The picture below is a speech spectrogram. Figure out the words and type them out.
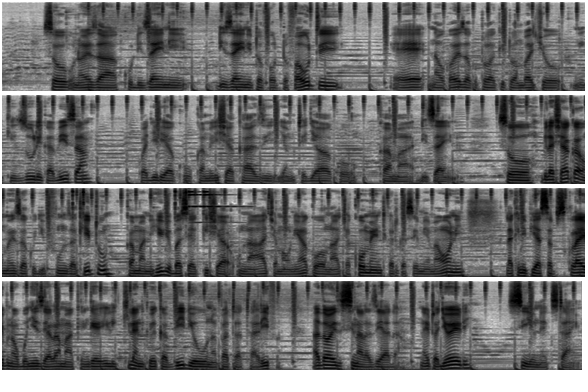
So unaweza kudesign design tofauti tofauti e, na ukaweza kutoa kitu ambacho ni kizuri kabisa kwa ajili ya kukamilisha kazi ya mteja wako kama designer so bila shaka umeweza kujifunza kitu. Kama ni hivyo basi hakikisha unaacha maoni yako au unaacha comment katika sehemu ya maoni. Lakini pia subscribe na ubonyeze alama ya kengele ili kila nikiweka video huu unapata taarifa. Otherwise sina la ziada. Naitwa joeli. See you next time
